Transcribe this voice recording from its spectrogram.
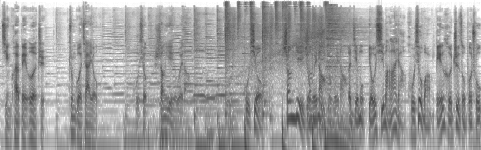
尽快被遏制。中国加油！虎嗅商业有味道，虎嗅商业有味道。本节目由喜马拉雅、虎嗅网联合制作播出，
